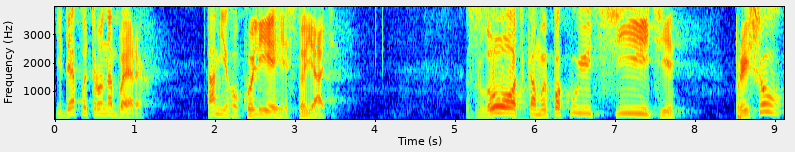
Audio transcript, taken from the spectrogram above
іде Петро на берег. Там його колеги стоять. З лодками пакують сіті. Прийшов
